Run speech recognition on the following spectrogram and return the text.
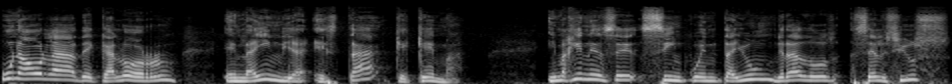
una ola de calor en la India está que quema. Imagínense 51 grados Celsius.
